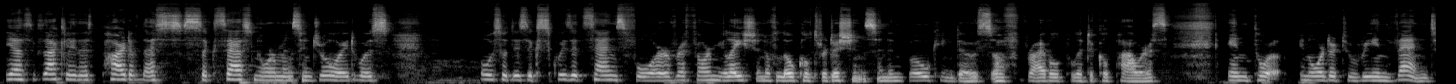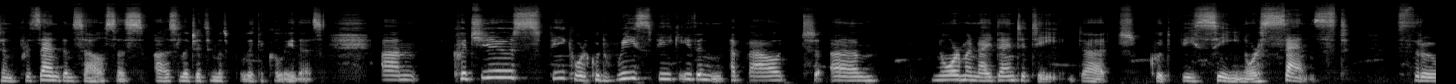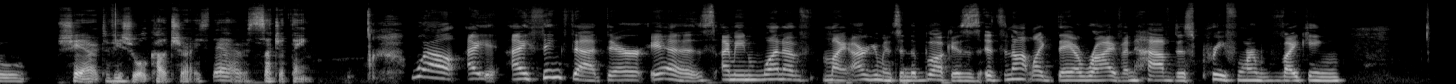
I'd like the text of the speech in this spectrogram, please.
yes, exactly. This part of this success Normans enjoyed was also this exquisite sense for reformulation of local traditions and invoking those of rival political powers in, to, in order to reinvent and present themselves as, as legitimate political leaders. Um, could you speak, or could we speak even about um, Norman identity that could be seen or sensed through shared visual culture? Is there such a thing? Well, I I think that there is. I mean, one of my arguments in the book is it's not like they arrive and have this preformed Viking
